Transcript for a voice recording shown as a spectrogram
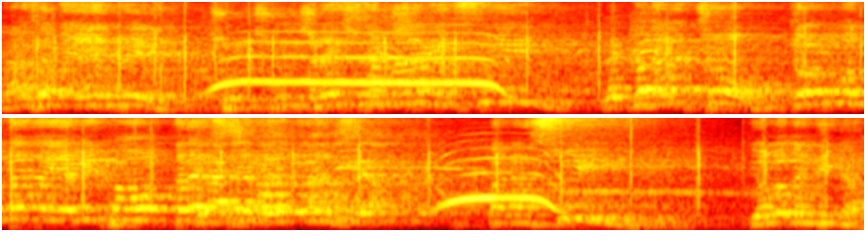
Gracias, mi gente. Tres semanas, Swing. Nacho, Johnny Montana y Emil Pajón, tres semanas para Swing. Dios lo bendiga.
